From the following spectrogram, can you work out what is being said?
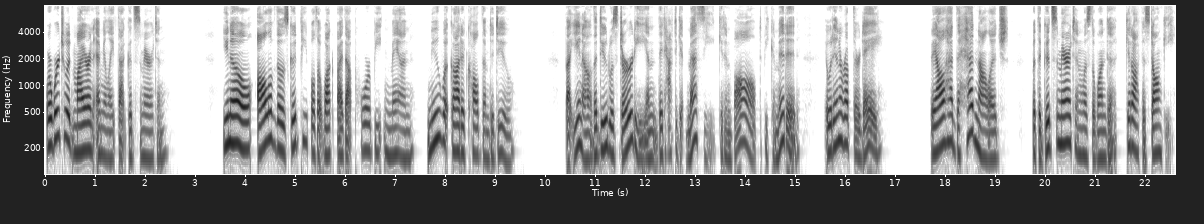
where we're to admire and emulate that Good Samaritan. You know, all of those good people that walked by that poor beaten man knew what God had called them to do. But, you know, the dude was dirty and they'd have to get messy, get involved, be committed. It would interrupt their day. They all had the head knowledge, but the Good Samaritan was the one to get off his donkey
